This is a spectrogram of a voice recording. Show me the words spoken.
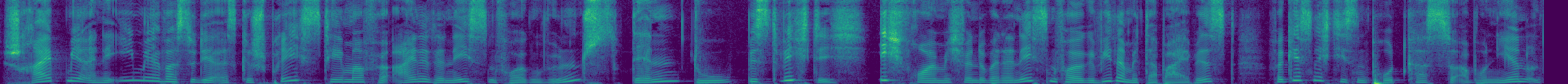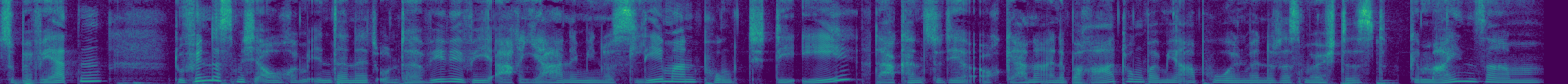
Schreib mir eine E-Mail, was du dir als Gesprächsthema für eine der nächsten Folgen wünschst, denn du bist wichtig. Ich freue mich, wenn du bei der nächsten Folge wieder mit dabei bist. Vergiss nicht, diesen Podcast zu abonnieren und zu bewerten. Du findest mich auch im Internet unter www.ariane-lehmann.de. Da kannst du dir auch gerne eine Beratung bei mir abholen, wenn du das möchtest. Gemeinsam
